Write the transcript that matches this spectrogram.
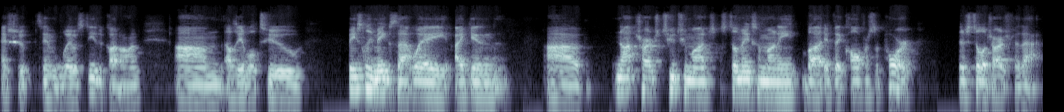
actually, same way with Steve got on, um, I was able to basically make so that way I can uh, not charge too too much, still make some money, but if they call for support, there's still a charge for that.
